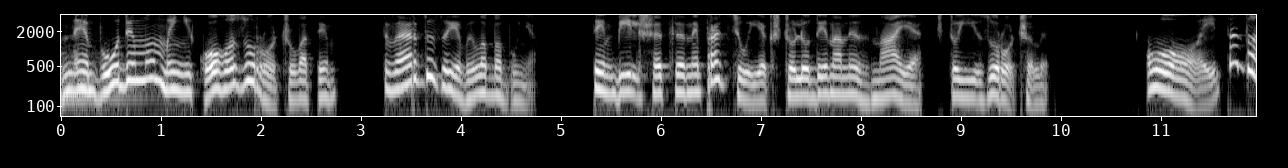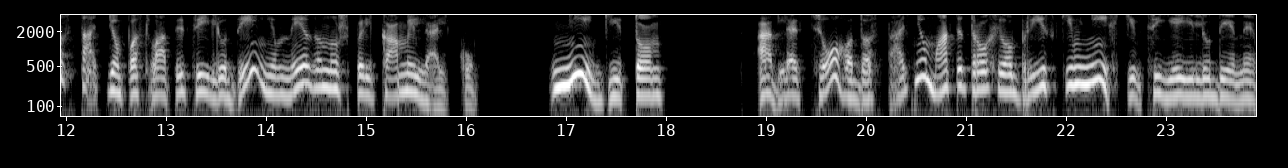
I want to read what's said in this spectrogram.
Не будемо ми нікого зурочувати, твердо заявила бабуня. Тим більше це не працює, якщо людина не знає, що її зурочили. Ой, та достатньо послати цій людині внизану шпильками ляльку. Ні, гіто, а для цього достатньо мати трохи обрізків нігтів цієї людини.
